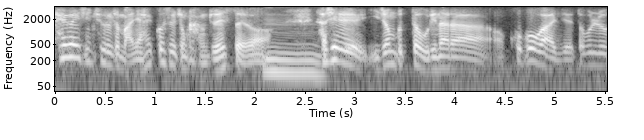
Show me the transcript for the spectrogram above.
해외 진출을 좀 많이 할 것을 좀 강조했어요. 음. 사실 이전부터 우리나라 어, 코보가 이제 W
